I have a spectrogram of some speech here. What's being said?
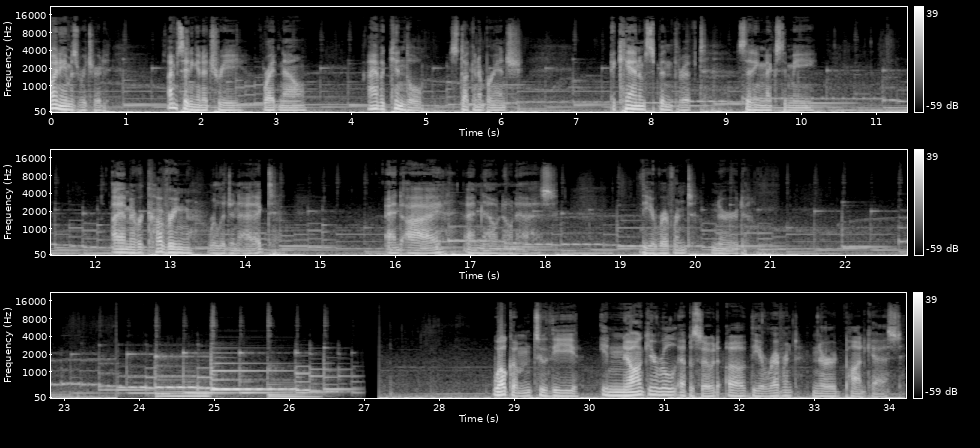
My name is Richard. I'm sitting in a tree right now. I have a Kindle stuck in a branch, a can of Spindrift sitting next to me. I am a recovering religion addict, and I am now known as the Irreverent Nerd. Welcome to the inaugural episode of the Irreverent Nerd Podcast.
